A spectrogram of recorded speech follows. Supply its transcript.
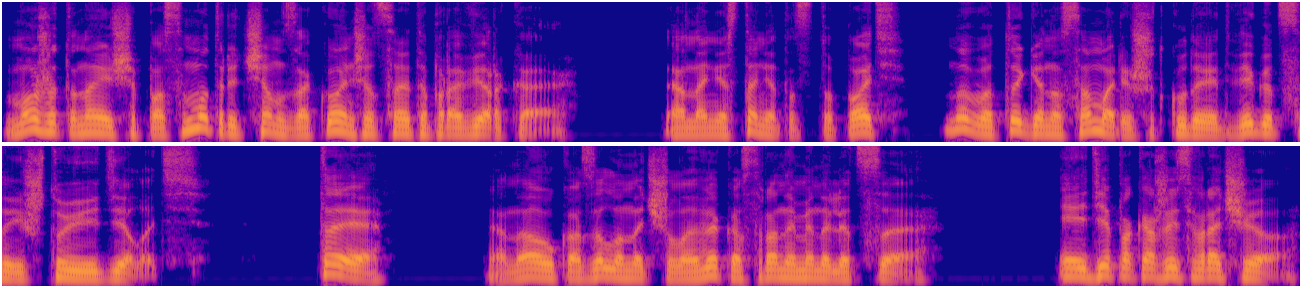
Может, она ещё посмотрит, чем закончится эта проверка. Она не станет отступать, но в итоге она сама решит, куда ей двигаться и что ей делать. «Ты!» Она указала на человека с ранами на лице. «Иди покажись врачу.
